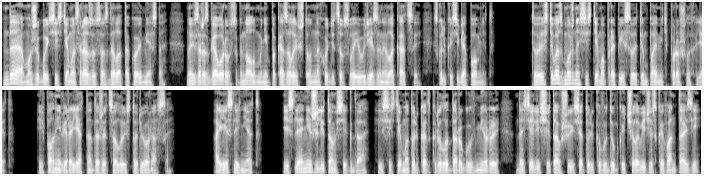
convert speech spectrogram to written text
Да, может быть, система сразу создала такое место, но из разговоров с гнолом мне показалось, что он находится в своей урезанной локации, сколько себя помнит. То есть, возможно, система прописывает им память прошлых лет. И вполне вероятно, даже целую историю расы. А если нет? Если они жили там всегда, и система только открыла дорогу в миры, доселе считавшиеся только выдумкой человеческой фантазии,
